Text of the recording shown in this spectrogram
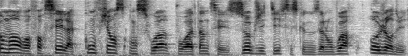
Comment renforcer la confiance en soi pour atteindre ses objectifs? C'est ce que nous allons voir aujourd'hui.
